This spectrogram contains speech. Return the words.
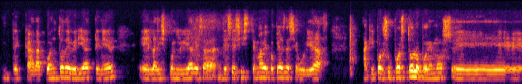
de cada cuánto debería tener eh, la disponibilidad de, ese sistema de copias de seguridad. Aquí, por supuesto, lo podemos eh,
